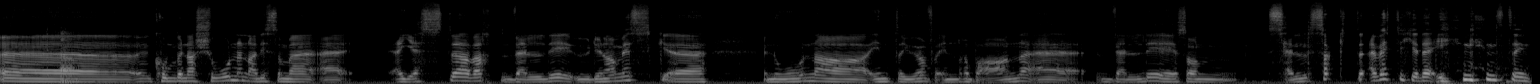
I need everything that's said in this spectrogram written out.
Eh, Kombinasjonen av de som er, er, er gjester, har vært veldig udynamisk. Eh, noen av intervjuene fra Indre Bane er veldig sånn selvsagt. Jeg vet ikke, det er ingenting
